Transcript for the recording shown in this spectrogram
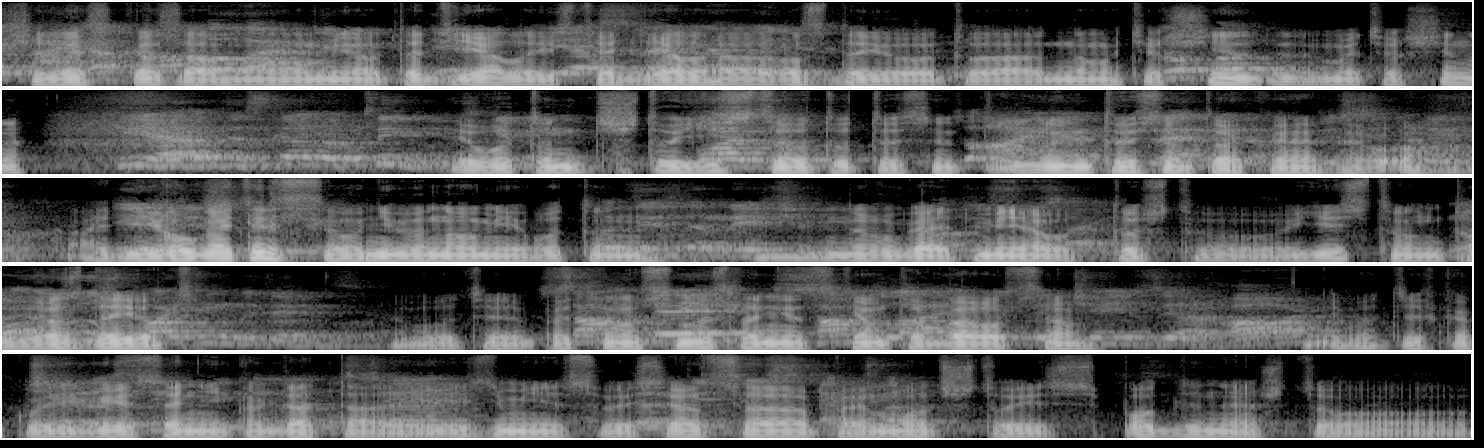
человек сказал, ну, у меня вот одеяло есть, одеяло раздаю, вот одна матерщина, матерщина. И вот он что есть, то, то, то есть, ну, то есть он только ру- одни ругательства у него на уме, вот он ругает меня, вот то, что есть, он то и раздает. Вот, и поэтому смысла нет с кем-то бороться. И вот и в какой если они когда-то изменят свое сердце, поймут, что есть подлинное, что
